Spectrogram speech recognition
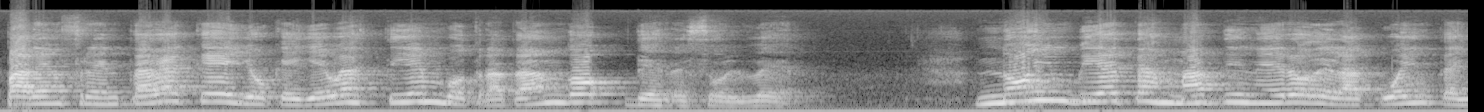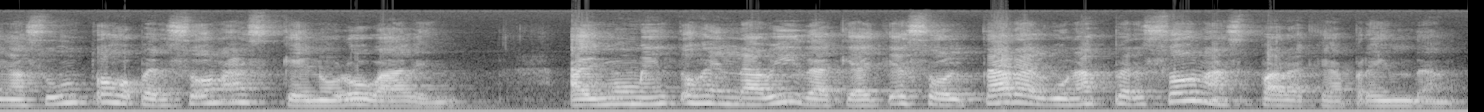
para enfrentar aquello que llevas tiempo tratando de resolver. No inviertas más dinero de la cuenta en asuntos o personas que no lo valen. Hay momentos en la vida que hay que soltar a algunas personas para que aprendan.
